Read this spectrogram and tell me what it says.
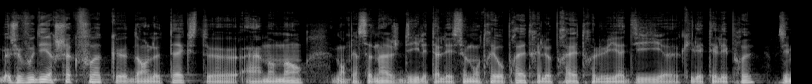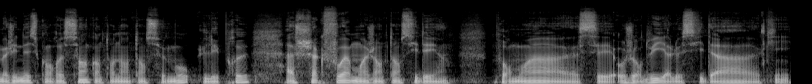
je vais vous dire, chaque fois que dans le texte, euh, à un moment, mon personnage dit, il est allé se montrer au prêtre et le prêtre lui a dit qu'il était lépreux. Vous imaginez ce qu'on ressent quand on entend ce mot lépreux À chaque fois, moi, j'entends sidéen. Pour moi, euh, c'est aujourd'hui il y a le SIDA euh, qui.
